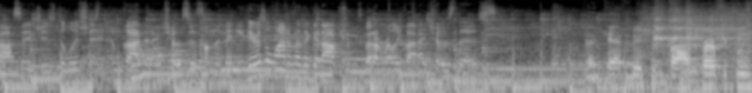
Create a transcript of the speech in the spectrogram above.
Sausage is delicious. I'm glad that I chose this on the menu. There's a lot of other good options, but I'm really glad I chose this. That catfish is fried perfectly.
